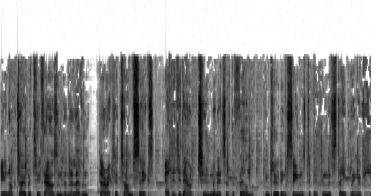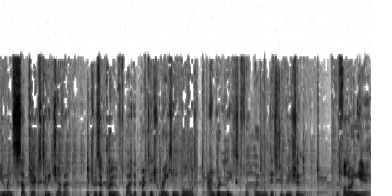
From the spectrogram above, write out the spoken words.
In October 2011, director Tom Six edited out two minutes of the film, including scenes depicting the stapling of human subjects to each other, which was approved by the British Rating Board and released for home distribution. The following year,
